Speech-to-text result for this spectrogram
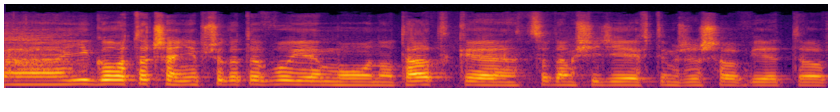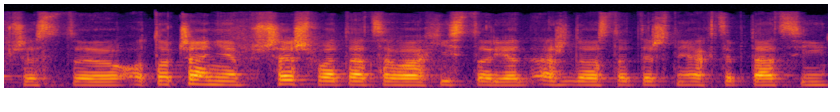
e, jego otoczenie przygotowuje mu notatkę, co tam się dzieje w tym Rzeszowie, to przez to otoczenie przeszła ta cała historia aż do ostatecznej akceptacji.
